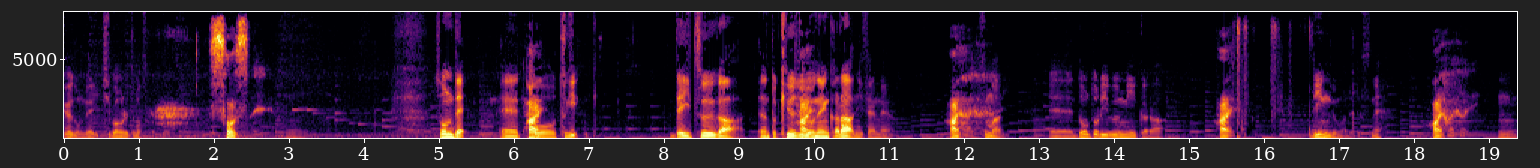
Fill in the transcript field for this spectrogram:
うん。けどね、一番売れてますからね。そうですね。そんで、えっ、と、次、デイ2が、えー、と94年から2000年。はいはいつまり、えー、Don't Leave Me からはい。はい。リングまでですね。はいはいはい。うん。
